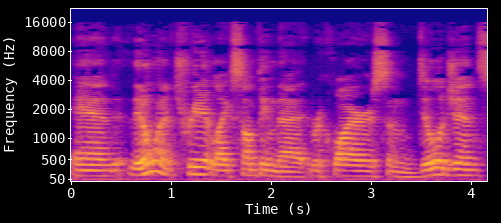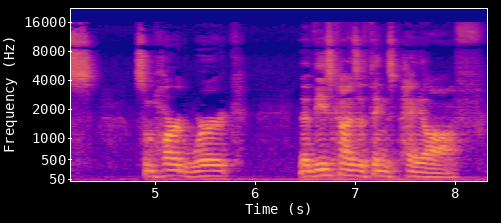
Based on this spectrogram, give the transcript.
And they don't want to treat it like something that requires some diligence, some hard work, that these kinds of things pay off.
